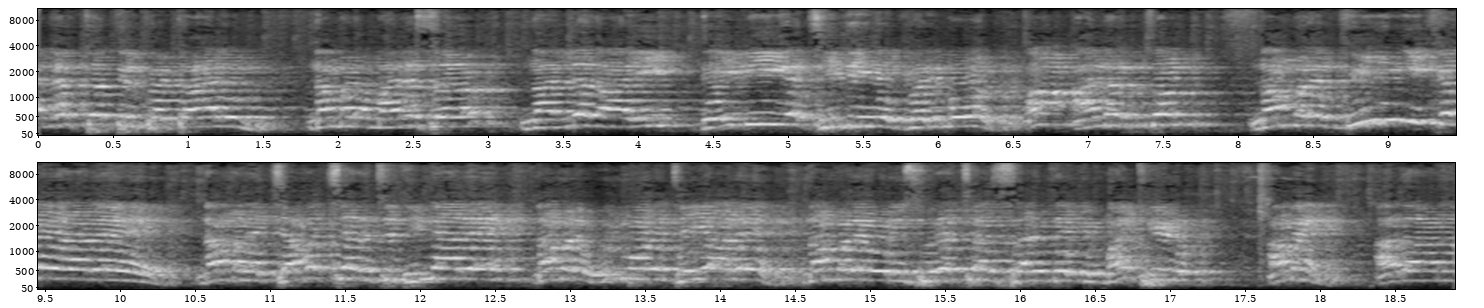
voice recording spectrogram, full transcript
അനർത്ഥത്തിൽപ്പെട്ടാലും നമ്മുടെ മനസ്സ് നല്ലതായി ദൈവിക ചിന്തയിലേക്ക് വരുമ്പോൾ ആ അനർത്ഥം നമ്മളെ വിഴുങ്ങിക്കളയാതെ നമ്മളെ ചവച്ചരച്ച് തിന്നാതെ നമ്മളെ ഉന്മൂലനം ചെയ്യാതെ നമ്മളെ ഒരു സുരക്ഷാ സ്ഥലത്തേക്ക് മാറ്റിയിടും ആമേ അതാണ്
